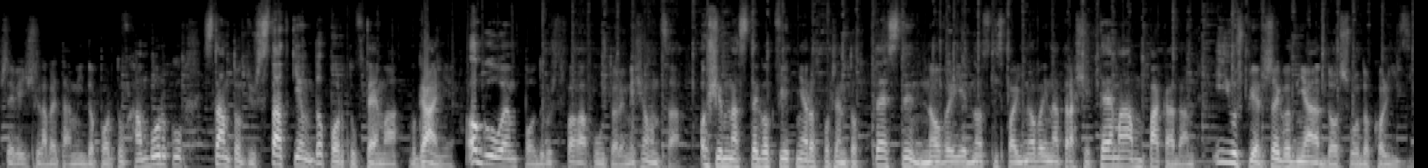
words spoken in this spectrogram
przewieźć lawetami do portu w Hamburgu, stamtąd już statkiem do portu w Tema w Ganie. Ogółem podróż trwała półtorej miesiąca. 18 kwietnia rozpoczęto testy nowej jednostki spalinowej na trasie Tema Mpakadan i już pierwszego dnia doszło do kolizji.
